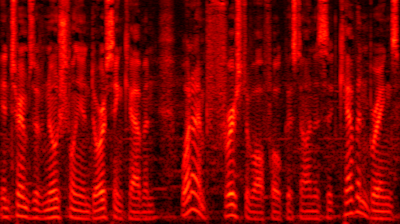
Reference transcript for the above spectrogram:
in terms of notionally endorsing Kevin, what I'm first of all focused on is that Kevin brings,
